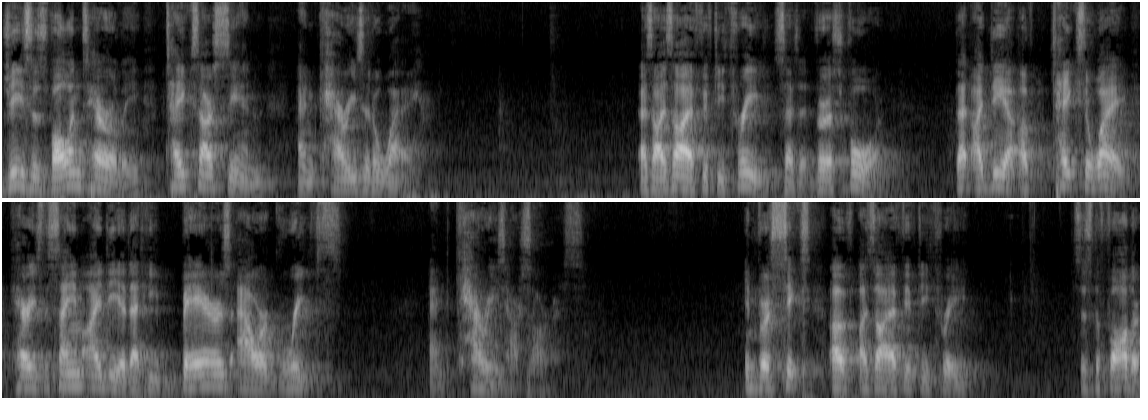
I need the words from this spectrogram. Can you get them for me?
Jesus voluntarily takes our sin and carries it away. As Isaiah 53 says it, verse 4, that idea of takes away carries the same idea that he bears our griefs and carries our sorrows. In verse 6 of Isaiah 53, it says, The Father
